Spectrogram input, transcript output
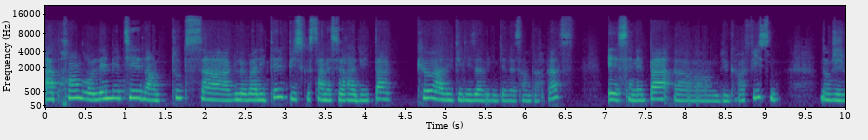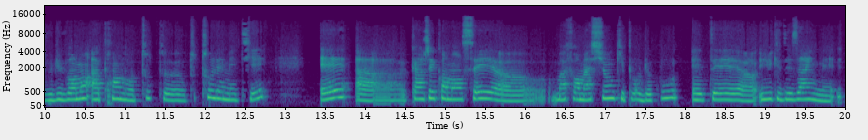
apprendre les métiers dans toute sa globalité, puisque ça ne se réduit pas que à l'utilisabilité des interfaces. Et ce n'est pas du graphisme. Donc, j'ai voulu vraiment apprendre tous les métiers et euh, quand j'ai commencé euh, ma formation, qui pour le coup était euh, UX design mais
